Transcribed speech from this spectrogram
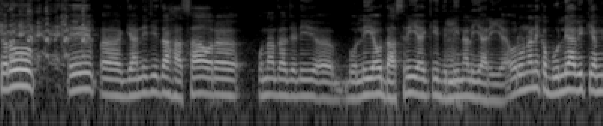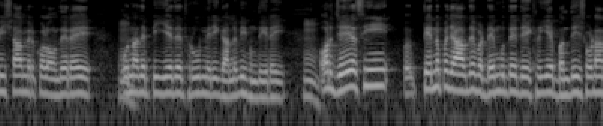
ਚਲੋ ਇਹ ਗਿਆਨੀ ਜੀ ਦਾ ਹਾਸਾ ਔਰ ਉਹਨਾਂ ਦਾ ਜਿਹੜੀ ਬੋਲੀ ਹੈ ਉਹ ਦੱਸ ਰਹੀ ਹੈ ਕਿ ਦਿੱਲੀ ਨਾਲ ਯਾਰੀ ਹੈ। ਔਰ ਉਹਨਾਂ ਨੇ ਕਬੂਲਿਆ ਵੀ ਕਿ ਅਮਿਤ ਸ਼ਾਹ ਮੇਰੇ ਕੋਲ ਆਉਂਦੇ ਰਹੇ। ਉਹਨਾਂ ਦੇ ਪੀਏ ਦੇ ਥਰੂ ਮੇਰੀ ਗੱਲ ਵੀ ਹੁੰਦੀ ਰਹੀ। ਔਰ ਜੇ ਅਸੀਂ ਤਿੰਨ ਪੰਜਾਬ ਦੇ ਵੱਡੇ ਮੁੱਦੇ ਦੇਖ ਲਈਏ ਬੰਦੀ ਛੋੜਾਂ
